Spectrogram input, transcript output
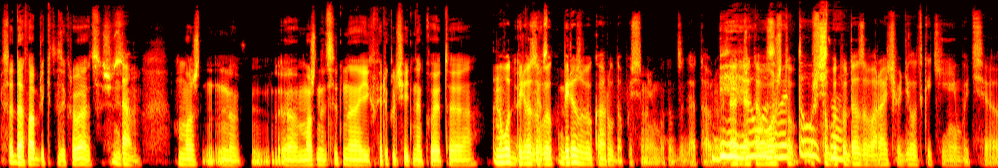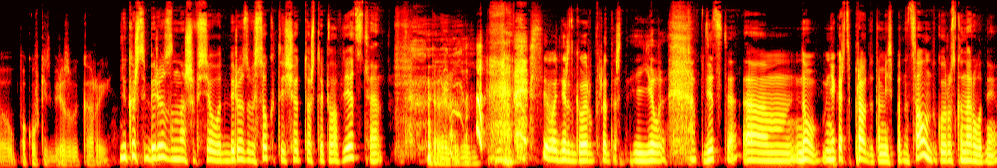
Кстати, да, фабрики-то закрываются сейчас. Да. Может, ну, э, можно действительно их переключить на какое-то... Ну вот Это березовую, березовую кору, допустим, они будут заготавливать. да, для того, чтобы, точно. чтобы туда заворачивать, делать какие-нибудь э, упаковки из березовой коры. Мне кажется, береза наше все. Вот березовый сок это еще то, что я пила в детстве. Сегодня разговор про то, что я ела в детстве. Ну, мне кажется, правда, там есть потенциал, он такой руссконародный.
